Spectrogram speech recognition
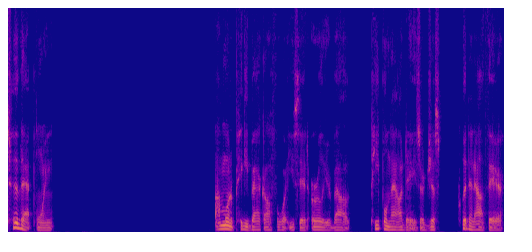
to that point, I'm going to piggyback off of what you said earlier about people nowadays are just putting it out there.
